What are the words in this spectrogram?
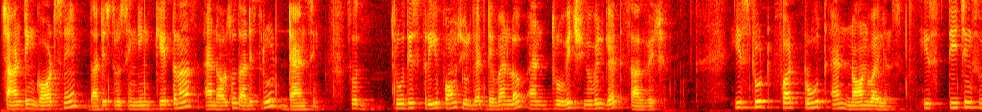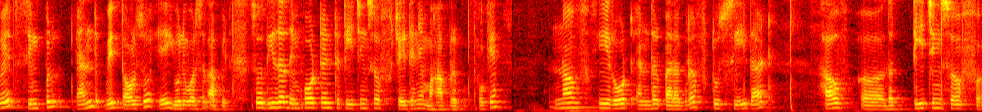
chanting God's name that is through singing kirtanas and also that is through dancing. So through these three forms you will get divine love and through which you will get salvation. He stood for truth and non-violence. His teachings were simple and with also a universal appeal. So these are the important teachings of chaitanya mahaprabhu okay now he wrote another paragraph to see that how uh, the teachings of uh,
